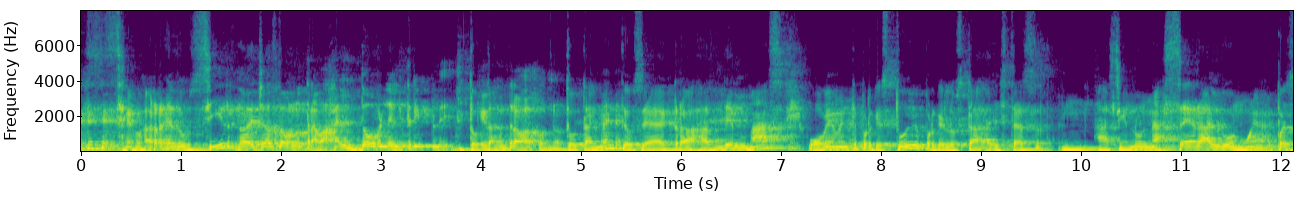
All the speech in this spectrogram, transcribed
se va a reducir. No, de hecho, hasta uno trabaja el doble, el triple. Total- un trabajo, ¿no? Totalmente, o sea, trabajas de más, obviamente porque es tuyo, porque lo está, estás mm, haciendo nacer algo nuevo, pues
